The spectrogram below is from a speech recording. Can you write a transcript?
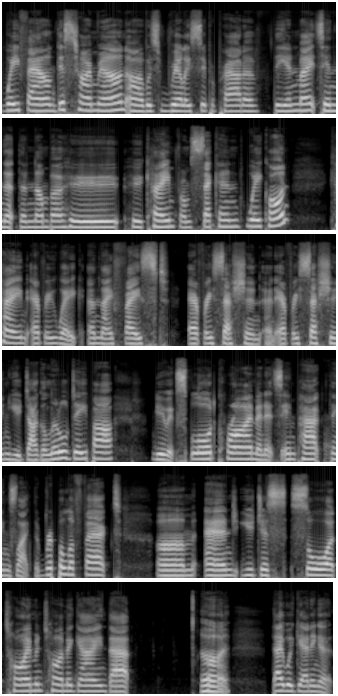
we found this time round, I was really super proud of the inmates in that the number who who came from second week on came every week and they faced every session and every session you dug a little deeper you explored crime and its impact things like the ripple effect um, and you just saw time and time again that uh, they were getting it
